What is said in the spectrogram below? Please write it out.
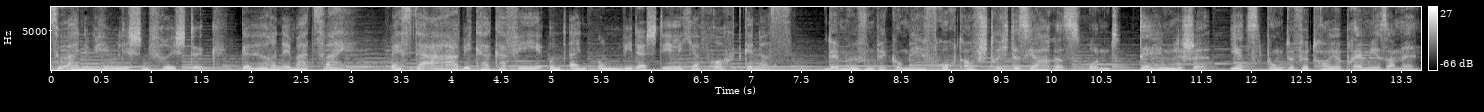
Zu einem himmlischen Frühstück gehören immer zwei. Bester Arabica-Kaffee und ein unwiderstehlicher Fruchtgenuss. Der Möwenpick-Gourmet Fruchtaufstrich des Jahres und der himmlische. Jetzt Punkte für Treueprämie sammeln.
